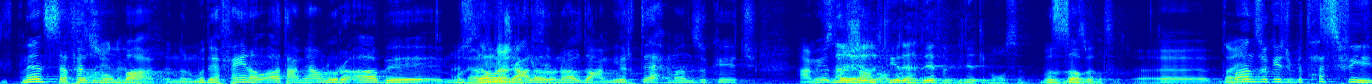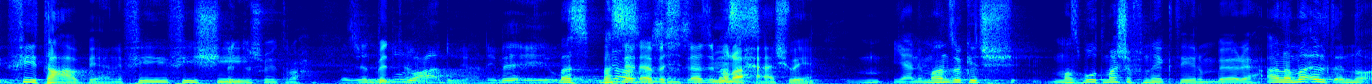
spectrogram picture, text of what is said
الاثنين استفادوا من بعض إنه المدافعين أوقات عم يعملوا رقابة مزدوجة على. رونالدو عم يرتاح مانزوكيتش عم يقدر سجل كثير أهداف ببدايه الموسم. بالضبط. آه طيب. مانزوكيتش بتحس في في تعب يعني في في شيء. بده شوية راحة. بس جددوا له عقده يعني باقي بس- و- بس- لا لا بس لازم بس- راحه شوية يعني مانزوكيتش مزبوط ما شفناه كتير امبارح. أنا ما قلت إنه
